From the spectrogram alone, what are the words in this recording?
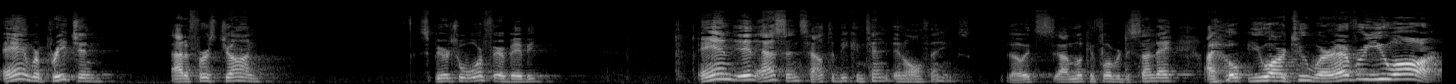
And we're preaching out of First John. Spiritual warfare, baby. And in essence, how to be content in all things. So it's, I'm looking forward to Sunday. I hope you are too, wherever you are.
